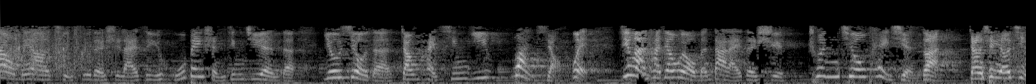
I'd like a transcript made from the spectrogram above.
来我们要请出的是来自于湖北省京剧院的优秀的张派青衣万晓慧，今晚她将为我们带来的是春秋配选段，掌声有请。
